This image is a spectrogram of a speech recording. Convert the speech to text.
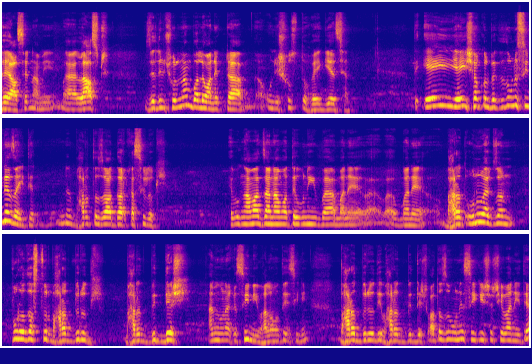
হয়ে আছেন। আমি লাস্ট যেদিন শুনলাম বলে অনেকটা উনি সুস্থ হয়ে গিয়েছেন। তো এই এই সকল ব্যক্তি তো উনি চিনে যাইতেন। ভারতে যাওয়ার দরকার ছিল কি? এবং আমার জানা মতে উনি মানে মানে ভারত, উনিও একজন পুরোদস্তুর ভারত বিরোধী, ভারত বিদ্বেষী। আমি ওনাকে চিনি, ভালো মতোই চিনি। ভারত বিরোধী, ভারত বিদ্বেষী। অথচ উনি চিকিৎসা সেবা নিতে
